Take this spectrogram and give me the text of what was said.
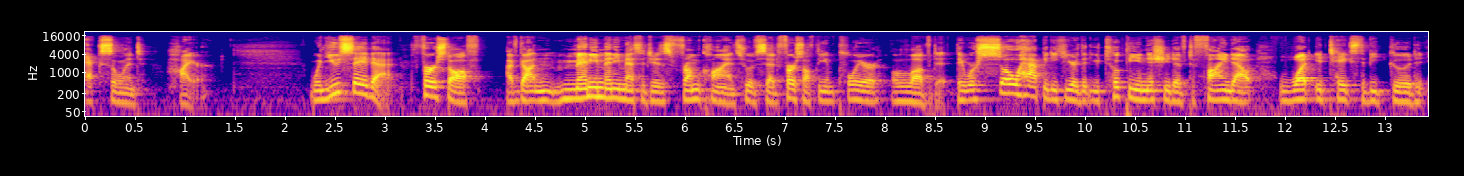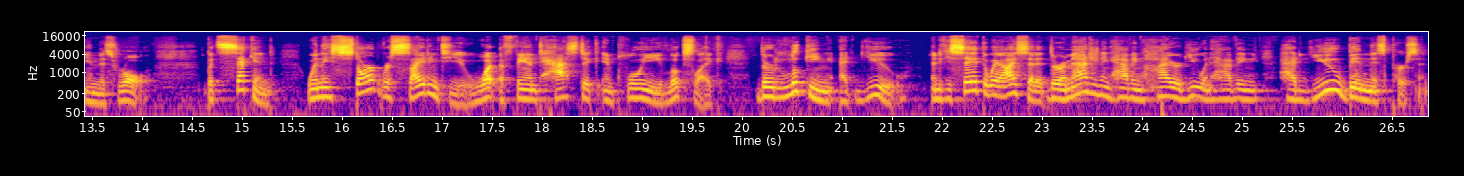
excellent hire? When you say that, first off, I've gotten many, many messages from clients who have said, first off, the employer loved it. They were so happy to hear that you took the initiative to find out what it takes to be good in this role. But second, when they start reciting to you what a fantastic employee looks like, they're looking at you. And if you say it the way I said it, they're imagining having hired you and having had you been this person.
